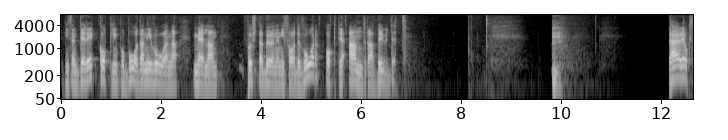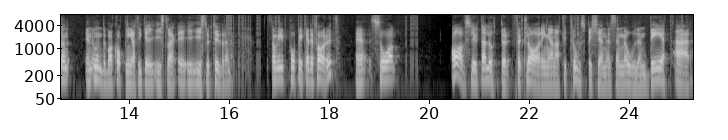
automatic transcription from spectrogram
Det finns en direkt koppling på båda nivåerna mellan första bönen i Fader vår och det andra budet. Det här är också en, en underbar koppling jag tycker i, i, i strukturen. Som vi påpekade förut eh, så avslutar Luther förklaringarna till trosbekännelsen med orden Det är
